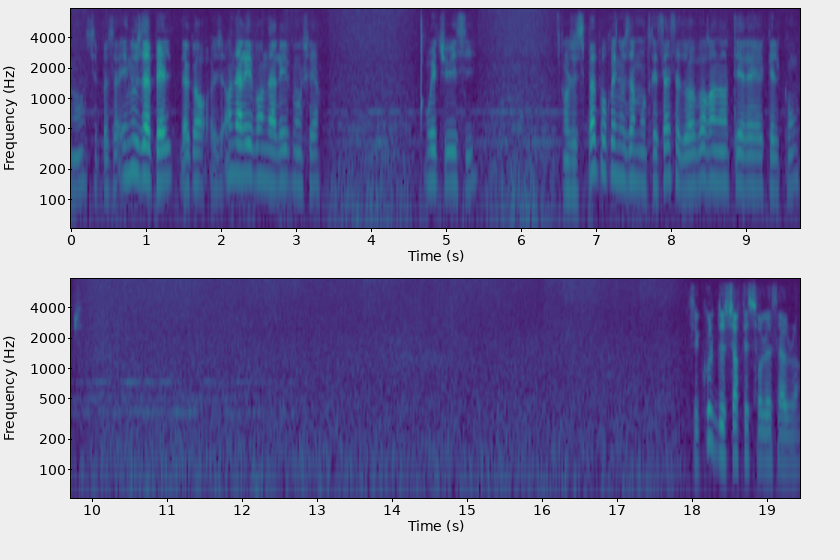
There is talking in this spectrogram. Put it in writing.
Non, c'est pas ça. Il nous appelle, d'accord. On arrive, on arrive, mon cher. Où es-tu ici? Alors, je sais pas pourquoi il nous a montré ça, ça doit avoir un intérêt quelconque. C'est cool de surfer sur le sable.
